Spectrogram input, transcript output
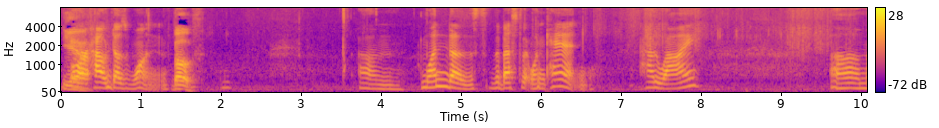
Yeah. Or how does one? Both. One does the best that one can. How do I? Um,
